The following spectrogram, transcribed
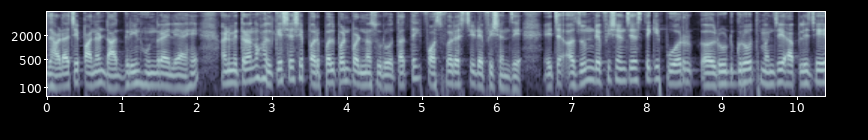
झाडाचे पानं डार्क ग्रीन होऊन राहिले आहे. आणि मित्रांनो हलकेसे असे पर्पल पण पडणं सुरू होतात. ते फॉस्फरसची डेफिशियन्सी आहे. याच्या अजून डेफिशियन्सी असते की पुअर रूट ग्रोथ म्हणजे आपले जे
